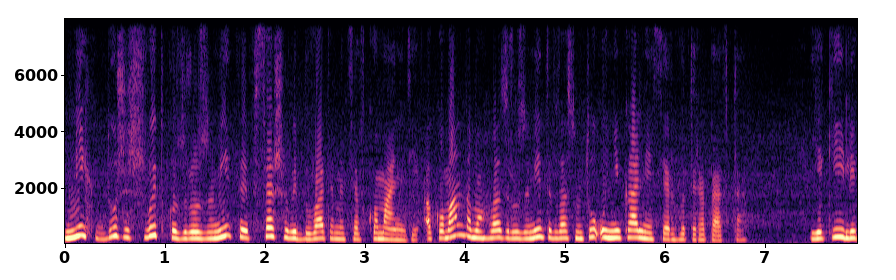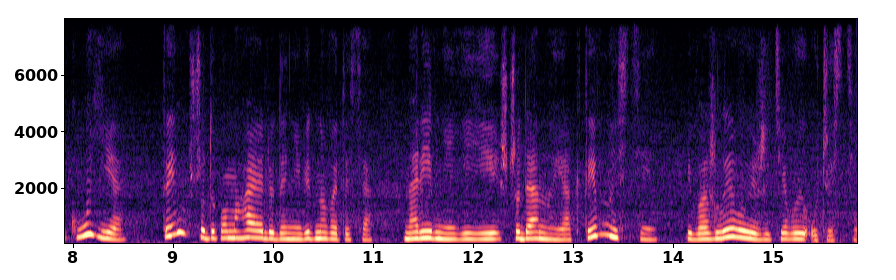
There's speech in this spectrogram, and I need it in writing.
міг дуже швидко зрозуміти все, що відбуватиметься в команді. А команда могла зрозуміти власне ту унікальність ерготерапевта, який лікує тим, що допомагає людині відновитися на рівні її щоденної активності і важливої життєвої участі.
